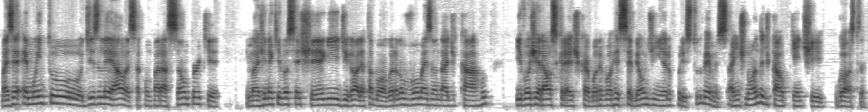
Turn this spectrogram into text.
Mas é, é muito desleal essa comparação, porque imagina que você chegue e diga, olha, tá bom, agora eu não vou mais andar de carro e vou gerar os créditos de carbono e vou receber um dinheiro por isso. Tudo bem, mas a gente não anda de carro porque a gente gosta.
